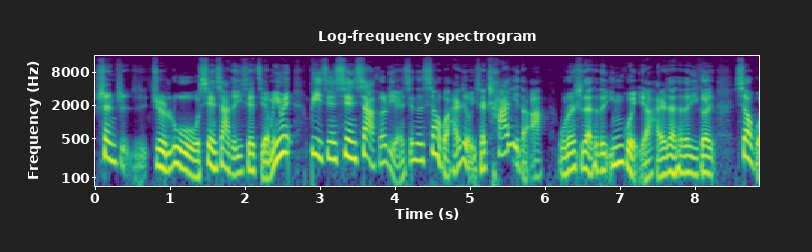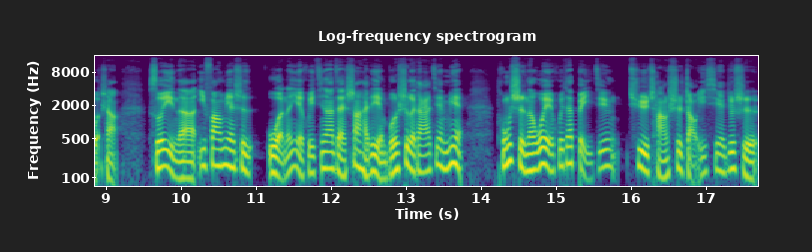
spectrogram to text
甚至就是录线下的一些节目，因为毕竟线下和连线的效果还是有一些差异的啊，无论是在它的音轨呀，还是在它的一个效果上。所以呢，一方面是我呢也会经常在上海的演播室和大家见面，同时呢，我也会在北京去尝试找一些就是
